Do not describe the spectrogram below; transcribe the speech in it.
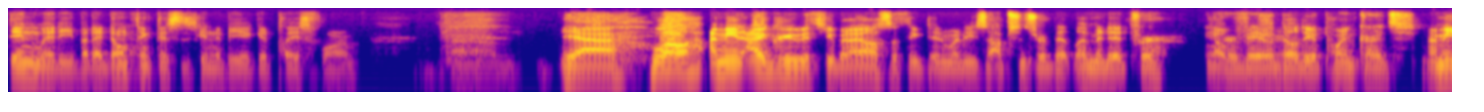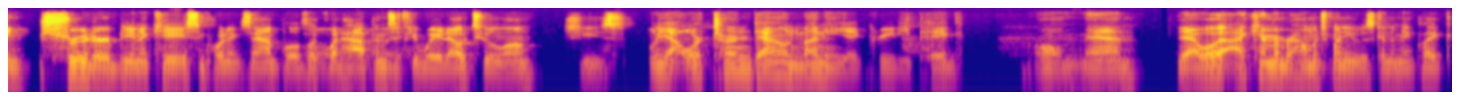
Dinwiddie, but I don't think this is going to be a good place for him. Um, yeah. Well, I mean, I agree with you, but I also think Dinwiddie's options are a bit limited for, no, for for sure. availability of point guards. I mean, Schroeder being a case in point example of look what Oh, happens boy. if you wait out too long. Jeez. Well, yeah, or turn down money, you greedy pig. Oh man. Yeah. Well, I can't remember how much money he was going to make, like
